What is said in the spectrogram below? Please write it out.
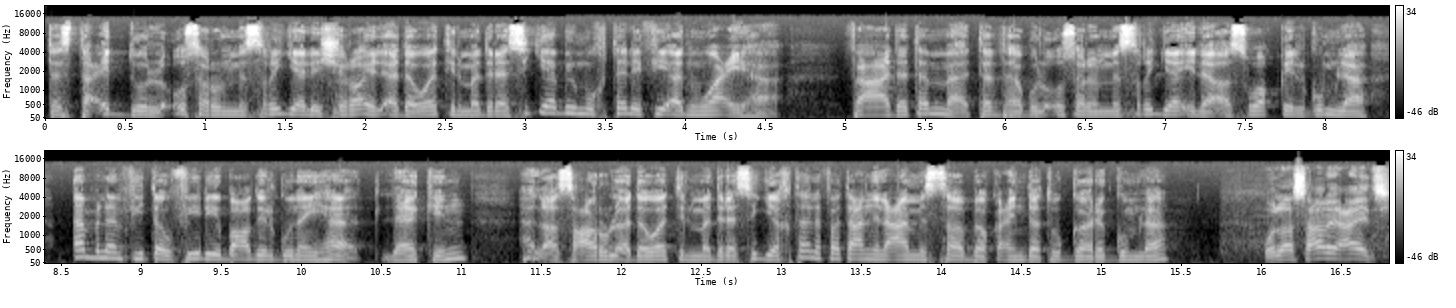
تستعد الأسر المصرية لشراء الأدوات المدرسية بمختلف أنواعها. فعادة ما تذهب الأسر المصرية إلى أسواق الجملة أملا في توفير بعض الجنيهات. لكن هل أسعار الأدوات المدرسية اختلفت عن العام السابق عند تجار الجملة؟ والأسعار عادي.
